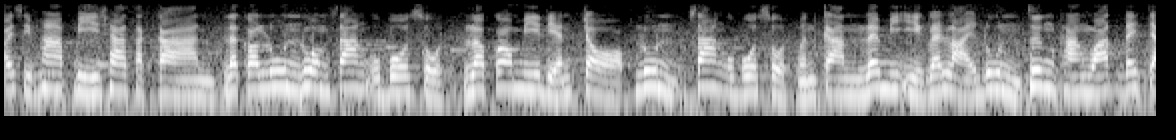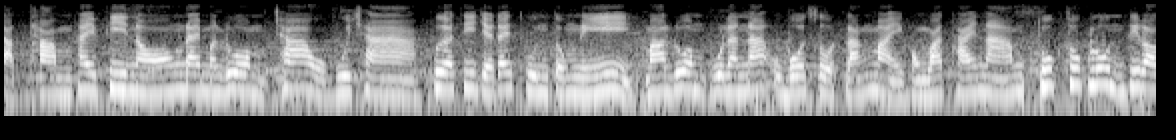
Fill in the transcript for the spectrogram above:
215 ปีชาตการ แล้วก็รุ่นร่วมสร้างอุโบสถ แล้วก็มีเหรียญจอบรุ่นสร้างอุโบสถเหมือนกัน และมีอีกหลายๆ รุ่น ซึ่งทางวัดได้จัดทำให้พี่น้องได้มาร่วมเช่าบูชา เพื่อที่จะได้ทุนตรงนี้ มาร่วมบูรณะอุโบสถหลังใหม่ของวัดท้ายน้ำทุก ๆ รุ่นที่เรา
